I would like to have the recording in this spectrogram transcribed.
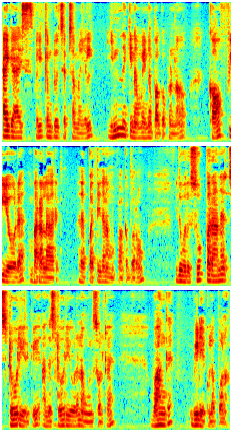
Hi guys welcome to chef சமையல் நம்ம என்ன பார்க்க போகிறோன்னா காஃபியோட வரலாறு. அதை பற்றி தான் நம்ம பார்க்க போகிறோம் இது ஒரு சூப்பரான ஸ்டோரி இருக்குது அந்த ஸ்டோரியோட நான் உங்களுக்கு சொல்கிறேன் வாங்க வீடியோக்குள்ளே போகலாம்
